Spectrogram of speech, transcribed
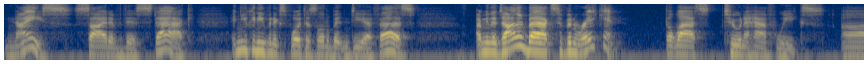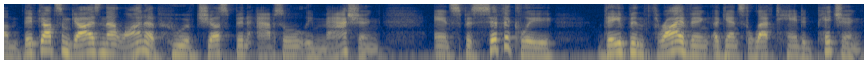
nice side of this stack, and you can even exploit this a little bit in DFS. I mean, the Diamondbacks have been raking the last two and a half weeks. Um, they've got some guys in that lineup who have just been absolutely mashing, and specifically they've been thriving against left-handed pitching.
